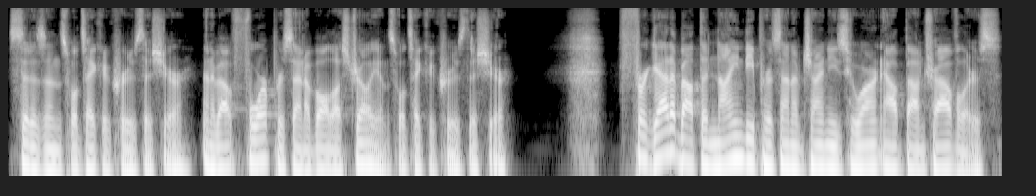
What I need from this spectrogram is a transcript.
citizens will take a cruise this year, and about 4% of all Australians will take a cruise this year forget about the 90% of Chinese who aren't outbound travelers.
